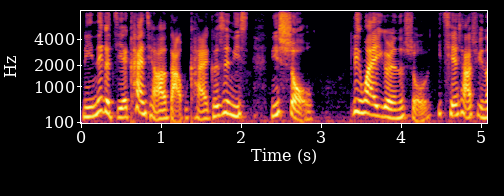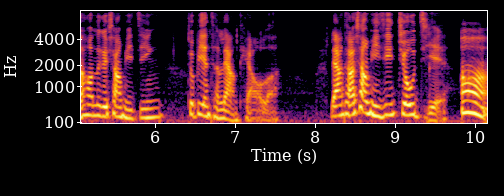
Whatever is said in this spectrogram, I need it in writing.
你那个结看起来打不开，可是你你手。另外一个人的手一切下去，然后那个橡皮筋就变成两条了，两条橡皮筋纠结，嗯，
